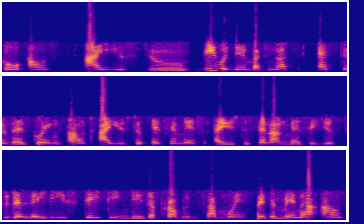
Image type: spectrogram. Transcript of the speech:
go out. I used to be with them, but not active as going out. I used to SMS. I used to send out messages to the ladies stating there's a problem somewhere where the men are out.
